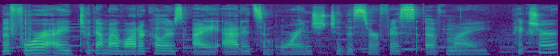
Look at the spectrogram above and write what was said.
Before I took out my watercolors, I added some orange to the surface of my picture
